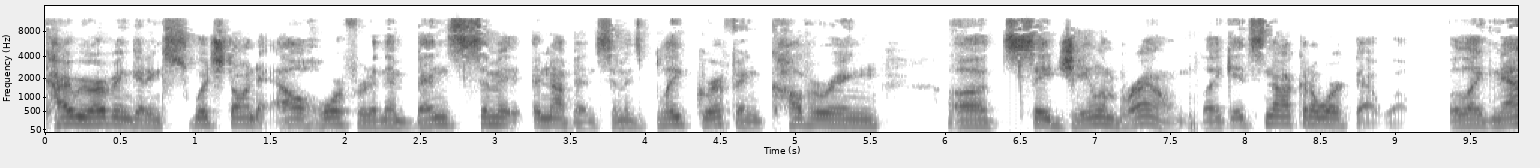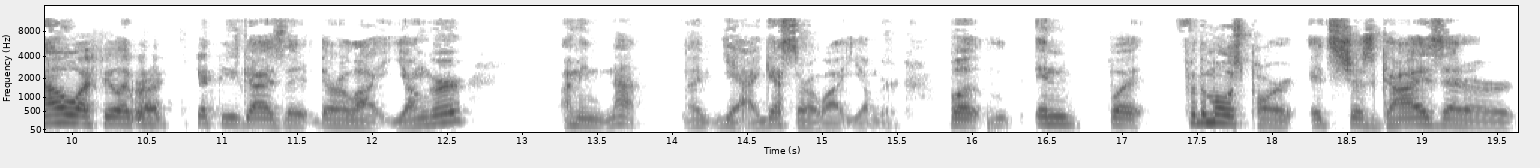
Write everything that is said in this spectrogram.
Kyrie Irving getting switched on to Al Horford and then Ben Simmons, uh, not Ben Simmons, Blake Griffin covering, uh, say Jaylen Brown. Like it's not going to work that well. But like now, I feel like when you get these guys, they're, they're a lot younger. I mean, not, yeah, I guess they're a lot younger. But in, but for the most part, it's just guys that are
